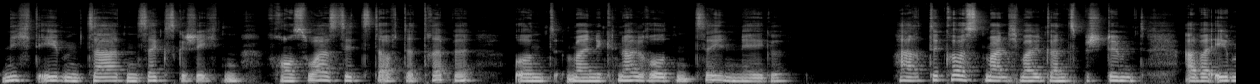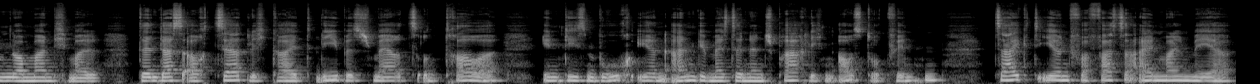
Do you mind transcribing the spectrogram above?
nicht eben zarten Sexgeschichten François sitzt auf der Treppe und meine knallroten Zehennägel. Harte Kost manchmal ganz bestimmt, aber eben nur manchmal, denn dass auch Zärtlichkeit, Liebesschmerz und Trauer in diesem Buch ihren angemessenen sprachlichen Ausdruck finden, zeigt ihren Verfasser einmal mehr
